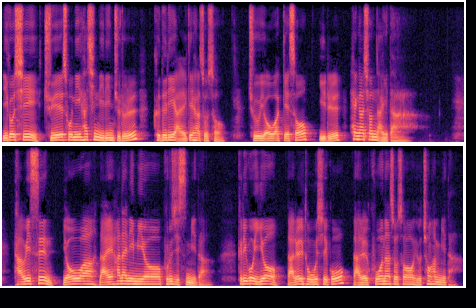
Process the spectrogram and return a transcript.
이것이 주의 손이 하신 일인 줄을 그들이 알게 하소서. 주 여호와께서 이를 행하셨나이다. 다윗은 여호와 나의 하나님이여 부르짖습니다. 그리고 이어 나를 도우시고 나를 구원하소서 요청합니다.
